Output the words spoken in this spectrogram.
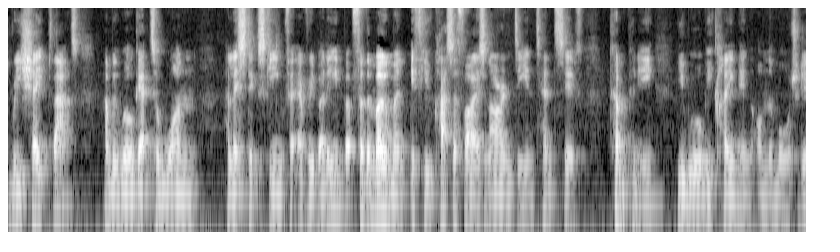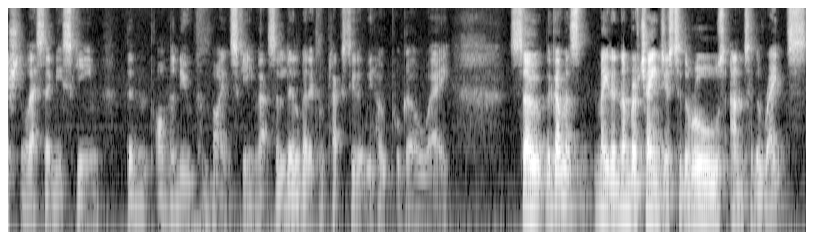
reshape that and we will get to one holistic scheme for everybody. But for the moment, if you classify as an R&D intensive company, you will be claiming on the more traditional SME scheme than on the new combined scheme. That's a little bit of complexity that we hope will go away. So the government's made a number of changes to the rules and to the rates.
